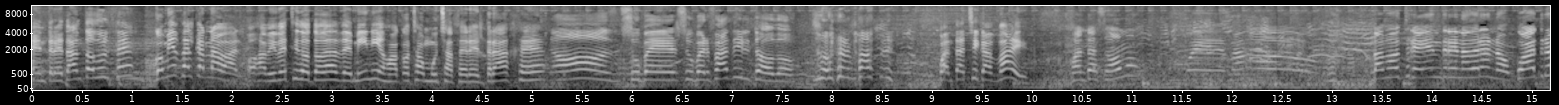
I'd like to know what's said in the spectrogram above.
entre tanto dulce, comienza el carnaval. Os habéis vestido todas de mini, os ha costado mucho hacer el traje. No, súper, súper fácil todo. Súper fácil. ¿Cuántas chicas vais? ¿Cuántas somos? Pues vamos, vamos tres entrenadoras, no, cuatro.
